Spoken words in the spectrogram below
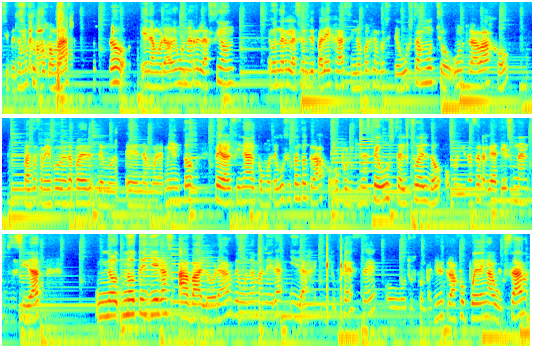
si pensamos un poco más, enamorado en una relación, una relación de pareja, sino, por ejemplo, si te gusta mucho un trabajo, pasas también por una etapa de, enamoramiento, pero al final, como te gusta tanto trabajo, o porque quizás te gusta el sueldo, o porque quizás en realidad tienes una necesidad, no, no te llegas a valorar de una manera y, la, tu jefe o tus compañeros de trabajo pueden abusar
